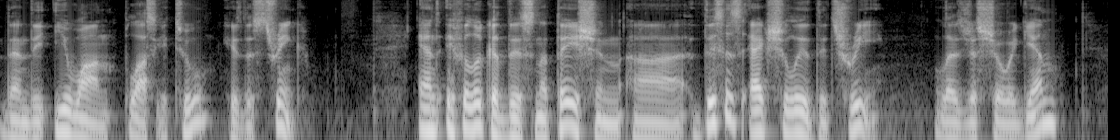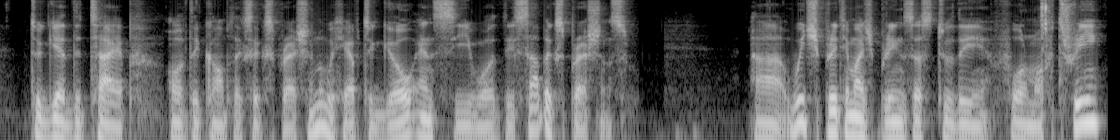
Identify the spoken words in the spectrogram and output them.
then the E1 plus E2 is the string. And if you look at this notation, uh, this is actually the tree. Let's just show again. To get the type of the complex expression, we have to go and see what the subexpressions uh, which pretty much brings us to the form of tree,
